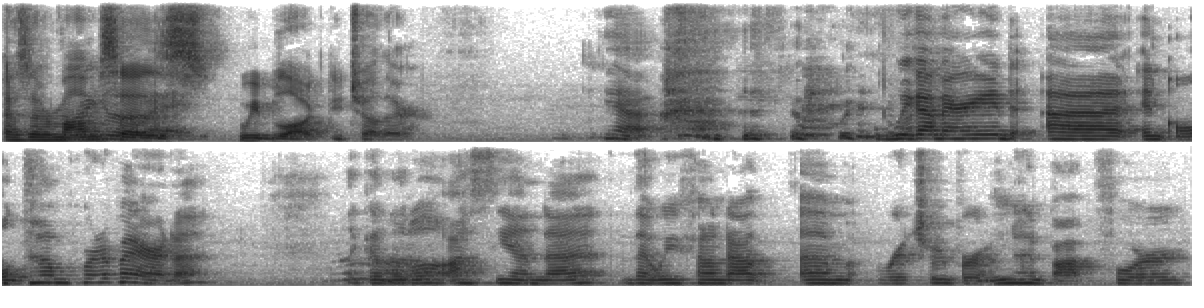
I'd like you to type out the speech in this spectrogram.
as our mom says, we blogged each other. Yeah. we got married uh, in Old Town Puerto Vallarta, like a little hacienda that we found out um, Richard Burton had bought for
